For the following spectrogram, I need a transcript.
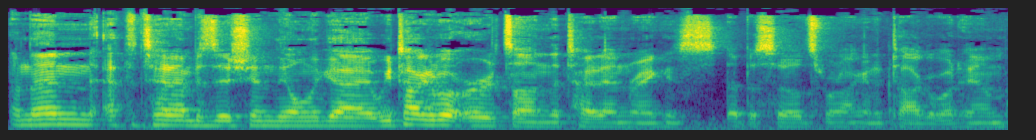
And then at the tight end position, the only guy we talked about Ertz on the tight end rankings episode, so we're not going to talk about him.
